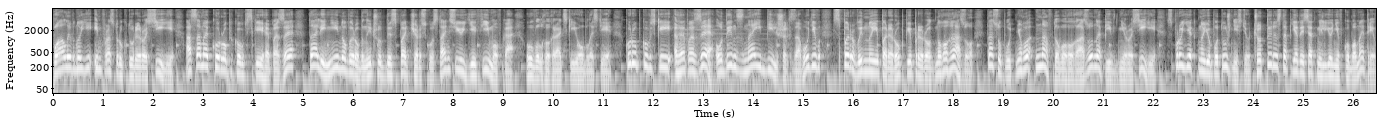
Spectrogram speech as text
паливної інфраструктури Росії, а саме Коробковський ГПЗ та лінійно-виробничу диспетчерську станцію Єфімовка у Волгоградській області. Коробковський ГПЗ один з найбільших заводів з первинної переробки природного газу та супутнього нафтового газу на півдні Росії з проєктною потужністю 450 мільйонів кубометрів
